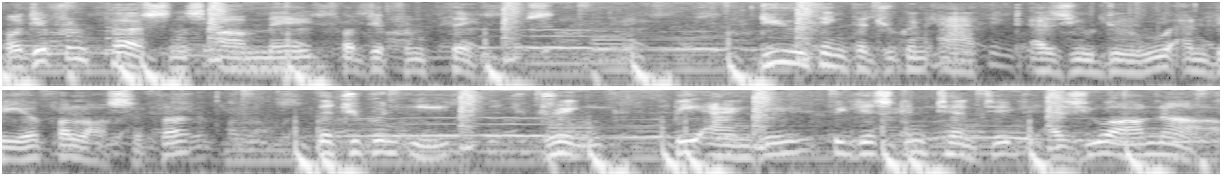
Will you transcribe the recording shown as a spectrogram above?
For different persons are made for different things. Do you think that you can act as you do and be a philosopher? That you can eat, drink, be angry, be discontented as you are now?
